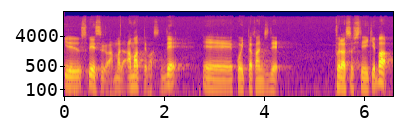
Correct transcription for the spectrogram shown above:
入れるスペースがまだ余ってますんで、えー、こういった感じでプラスしていけば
